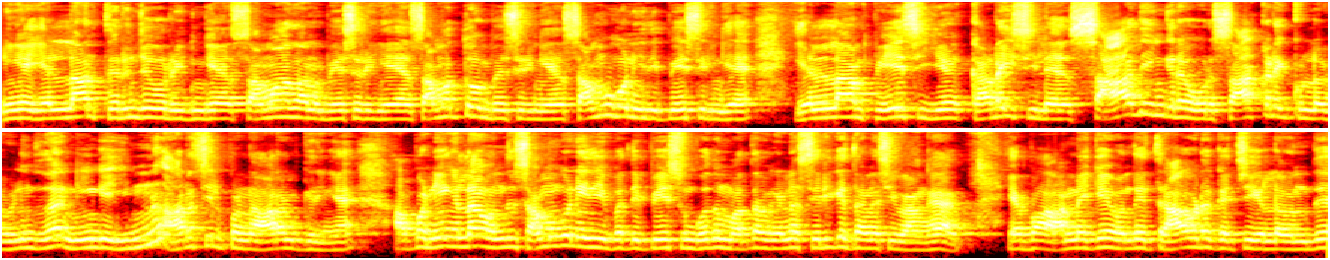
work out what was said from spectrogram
நீங்கள் எல்லாம் தெரிஞ்சவர் இருக்கீங்க சமாதானம் பேசுகிறீங்க சமத்துவம் பேசுகிறீங்க சமூக நீதி பேசுகிறீங்க எல்லாம் பேசியும் கடைசியில் சாதிங்கிற ஒரு சாக்கடைக்குள்ளே விழுந்து தான் நீங்கள் இன்னும் அரசியல் பண்ண ஆரம்பிக்கிறீங்க. அப்போ நீங்கள்லாம் வந்து சமூக நீதியை பற்றி பேசும்போது மற்றவங்க எல்லாம் சிரிக்கத்தானே செய்வாங்க. ஏப்பா அன்னைக்கே வந்து திராவிட கட்சிகளில் வந்து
